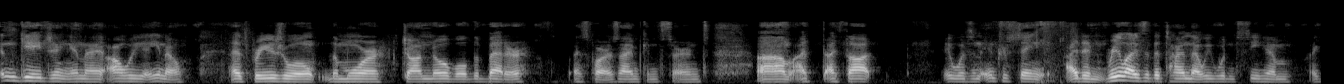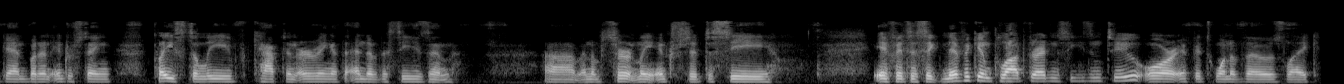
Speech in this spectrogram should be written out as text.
engaging. And I always you know as per usual, the more John Noble, the better, as far as I'm concerned. Um, I I thought it was an interesting. I didn't realize at the time that we wouldn't see him again, but an interesting place to leave Captain Irving at the end of the season. Um, and I'm certainly interested to see if it's a significant plot thread in season two, or if it's one of those like,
